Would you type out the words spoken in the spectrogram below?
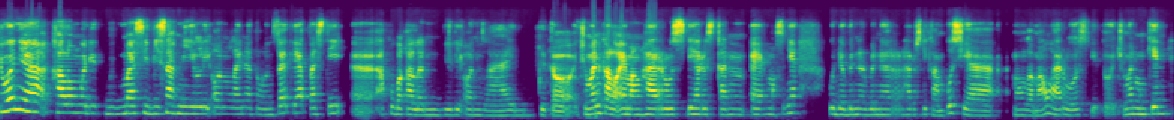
Cuman ya kalau mau di, masih bisa milih online atau onsite ya pasti eh, aku bakalan pilih online gitu. Cuman kalau emang harus diharuskan eh maksudnya udah bener-bener harus di kampus ya mau nggak mau harus gitu. Cuman mungkin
